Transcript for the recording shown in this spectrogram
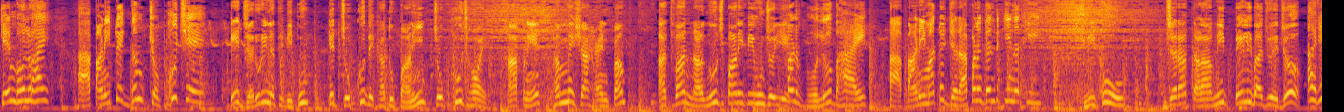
કેમ ભોલું ભાઈ? આ પાણી તો એકદમ ચોખ્ખું છે. એ જરૂરી નથી દીપુ કે ચોખ્ખું દેખાતું પાણી ચોખ્ખું જ હોય. આપણે હંમેશા હેન્ડપંપ અથવા નળનું જ પાણી પીવું જોઈએ. પણ ભોલું ભાઈ આ પાણીમાં તો જરા પણ ગંદકી નથી. દીપુ જરા તળાવની પેલી બાજુએ જો. અરે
